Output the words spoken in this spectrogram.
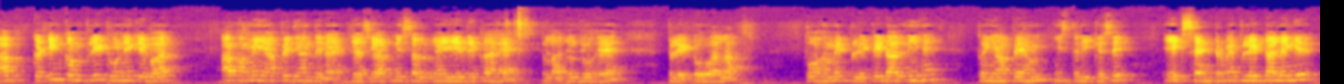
अब कटिंग कंप्लीट होने के बाद, अब हमें यहाँ पे ध्यान देना है। जैसे आपने ये देखा है, प्लाजो जो है प्लेटो वाला। तो हमें प्लेटें डालनी है। तो यहाँ पे हम इस तरीके से एक सेंटर में प्लेट डालेंगे,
